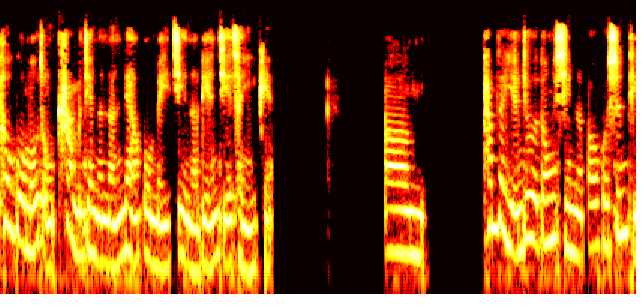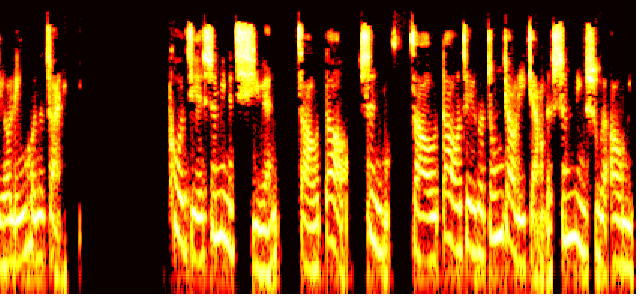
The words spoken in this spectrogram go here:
透过某种看不见的能量或媒介呢，连接成一片。嗯，他们在研究的东西呢，包括身体和灵魂的转移，破解生命的起源。找到圣，找到这个宗教里讲的生命树的奥秘，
